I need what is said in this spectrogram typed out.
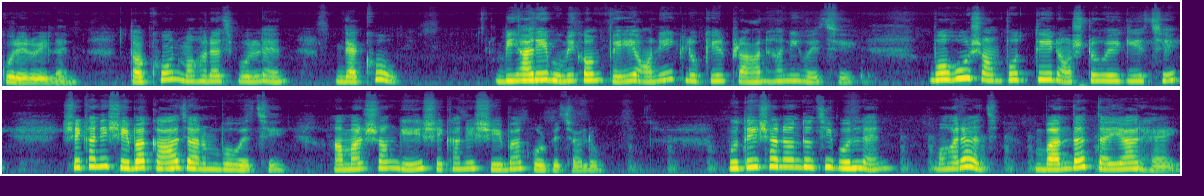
করে রইলেন। তখন মহারাজ বললেন, দেখো, বিহারে ভূমিকম্পে অনেক লোকের প্রাণহানি হয়েছে। বহু সম্পত্তি নষ্ট হয়ে গিয়েছে। সেখানে সেবা কাজ আরম্ভ হয়েছে। আমার সঙ্গে সেখানে সেবা করবে চলো। ভূতেশানন্দজি বললেন, মহারাজ বান্দা তৈয়ার হ্যায়।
